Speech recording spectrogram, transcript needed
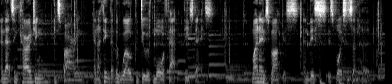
and that's encouraging, inspiring, and I think that the world could do with more of that these days. My name's Marcus, and this is Voices Unheard.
